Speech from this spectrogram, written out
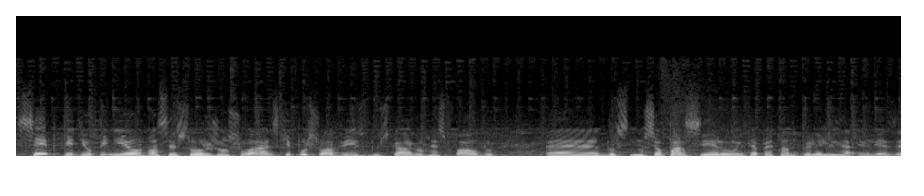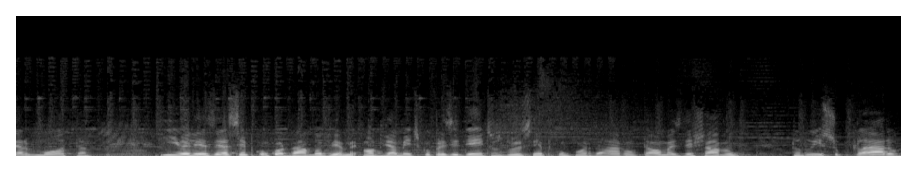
sempre pedia opinião do assessor Jô Soares, que por sua vez buscava o respaldo é, do, no seu parceiro, interpretado pelo Eliezer Mota. E o Eliezer sempre concordava, obviamente, com o presidente, os dois sempre concordavam tal, mas deixavam tudo isso claro,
